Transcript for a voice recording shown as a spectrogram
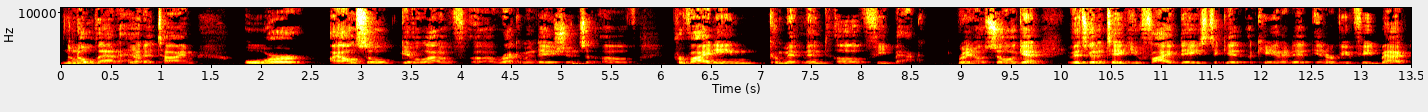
No. know that ahead of time. Or I also give a lot of uh, recommendations of providing commitment of feedback. Right. You know, so again, if it's going to take you five days to get a candidate interview feedback,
